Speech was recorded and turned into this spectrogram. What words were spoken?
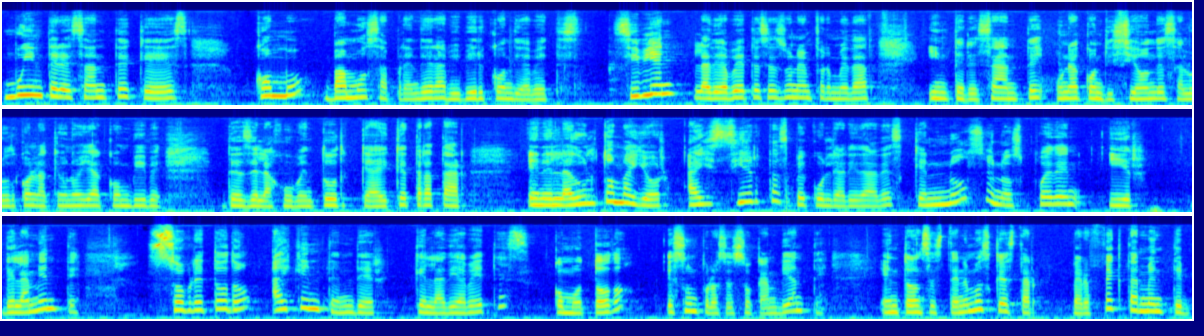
muy interesante que es cómo vamos a aprender a vivir con diabetes. Si bien la diabetes es una enfermedad interesante, una condición de salud con la que uno ya convive desde la juventud que hay que tratar, en el adulto mayor hay ciertas peculiaridades que no se nos pueden ir de la mente. Sobre todo, hay que entender que la diabetes, como todo, es un proceso cambiante. Entonces tenemos que estar perfectamente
